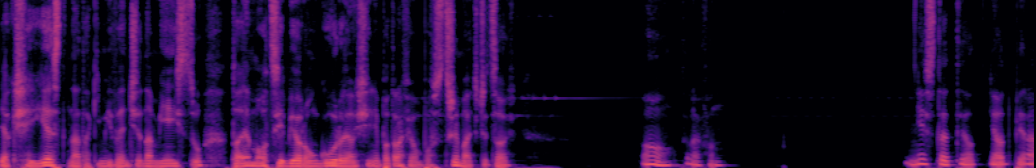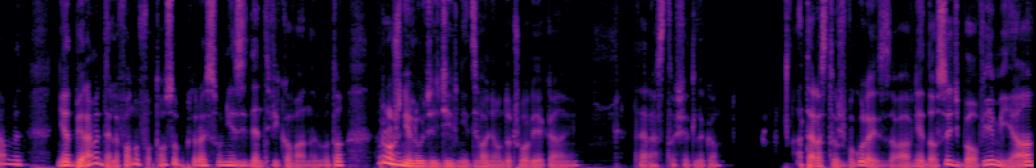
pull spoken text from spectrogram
jak się jest na takim evencie na miejscu, to emocje biorą górę, się nie potrafią powstrzymać czy coś. O, telefon. Niestety nie odbieramy, nie odbieramy telefonów od osób, które są niezidentyfikowane, bo to różni ludzie dziwni dzwonią do człowieka i teraz to się tylko a teraz to już w ogóle jest zabawnie dosyć, bowiem ja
